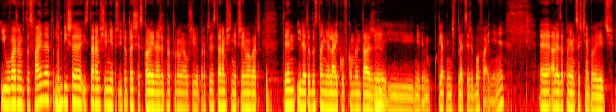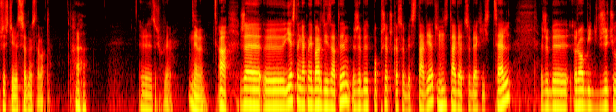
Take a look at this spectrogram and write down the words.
i uważam, że to jest fajne, to to Mhm. piszę i staram się nie, i to też jest kolejna rzecz, nad którą ja u siebie pracuję, staram się nie przejmować tym, ile to dostanie lajków, komentarzy Mhm. i nie wiem, klepnięć w plecy, że było fajnie, nie? E, Ale zapomniałem, coś chciałem powiedzieć, przez ciebie zszedłem z tematu. Haha, Y, Coś mówiłem. nie wiem. że y, jestem jak najbardziej za tym, żeby poprzeczkę sobie stawiać, Mhm. stawiać sobie jakiś cel, żeby robić w życiu,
